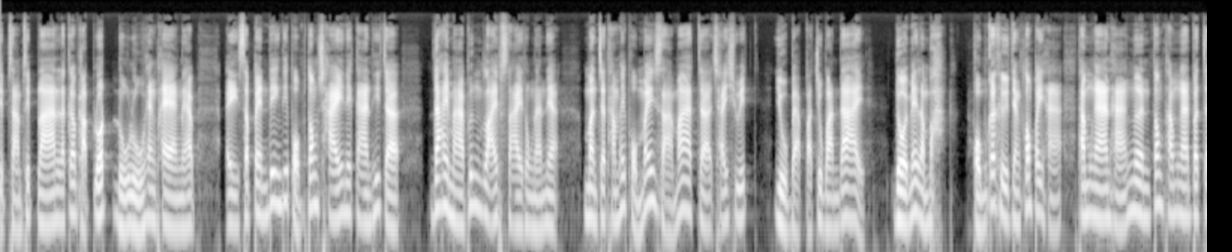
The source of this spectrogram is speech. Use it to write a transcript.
20-30 ล้าน แล้วก็ขับรถหรูๆแพงๆนะครับไอ้ spending ที่ผมต้องใช้ในการที่จะได้มาเพึ่งไลฟ์สไตล์ตรงนั้นเนี่ยมันจะทำให้ผมไม่สามารถจะใช้ชีวิตอยู่แบบปัจจุบันได้ โดยไม่ลำบาก ผมก็คือยังต้องไปหาทำงานหาเงินต้องทำงานประจ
